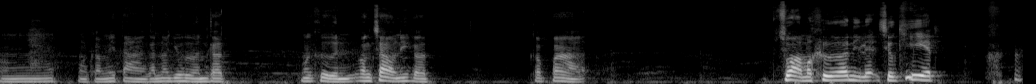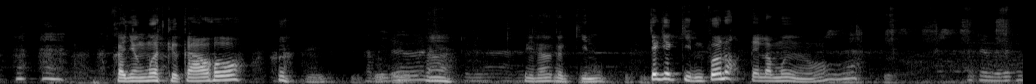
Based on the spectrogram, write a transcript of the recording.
อืมมันก็ไม่ต่างกันเนาะอยู่เฮือนกับ เมื่อคืนวังเช้านี่ก็ก็ป้าช่วงมะเขือนี่แหละเชียวเคียดก็ยังมืดคือเกาโหกับไปเดินอ่าพี่แล้วก็กินจักจะกินเพื่อเนาะแต่ละมือโอ้เขาจะไม่ได้เขา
